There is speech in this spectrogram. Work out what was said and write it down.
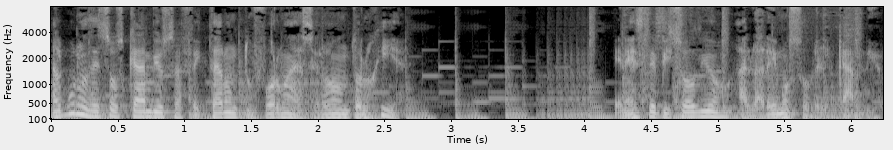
Algunos de esos cambios afectaron tu forma de hacer odontología. En este episodio hablaremos sobre el cambio,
